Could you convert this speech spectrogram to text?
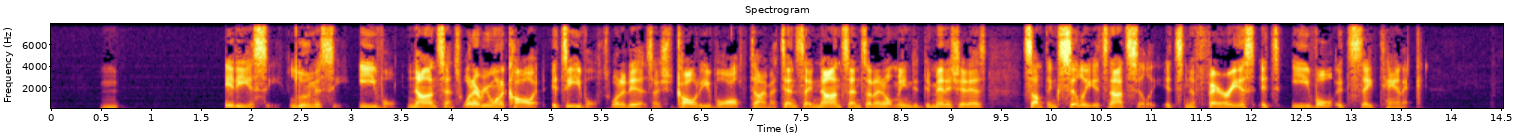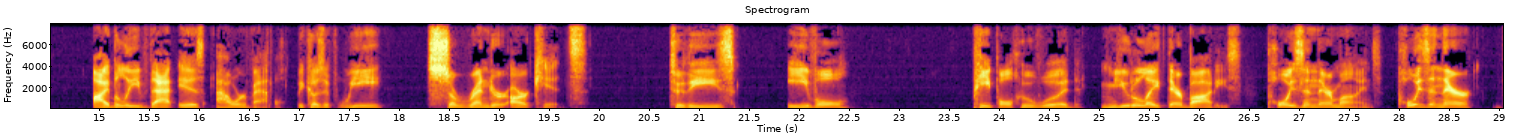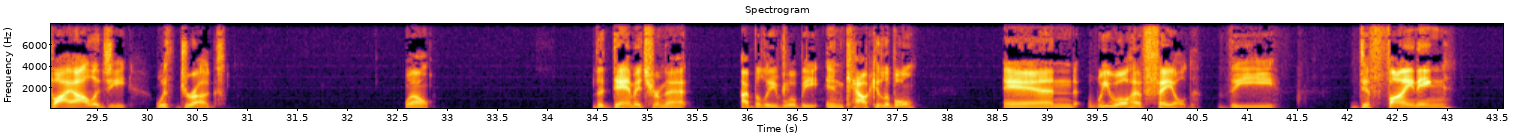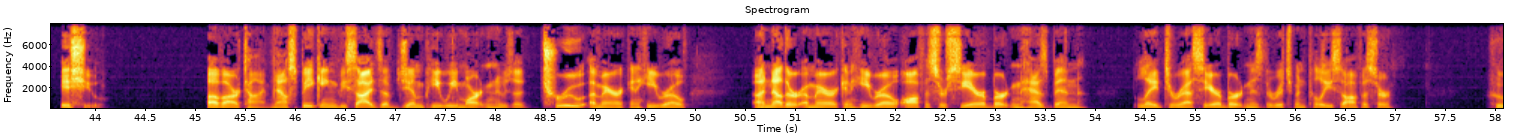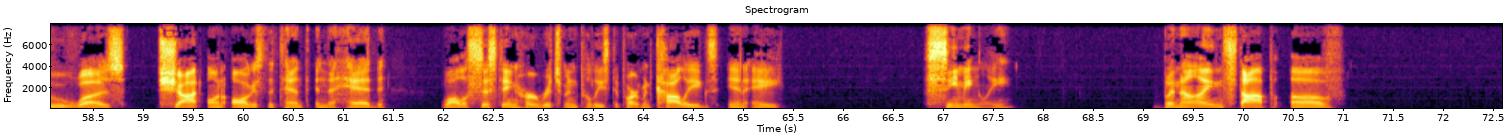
idiocy, lunacy, evil, nonsense, whatever you want to call it, it's evil. It's what it is. I should call it evil all the time. I tend to say nonsense, and I don't mean to diminish it as something silly. It's not silly. It's nefarious, it's evil, it's satanic. I believe that is our battle because if we surrender our kids to these evil people who would mutilate their bodies, poison their minds, poison their biology with drugs, well, the damage from that, I believe, will be incalculable, and we will have failed the defining issue of our time. Now, speaking besides of Jim Pee Wee Martin, who's a true American hero, another American hero, Officer Seara Burton, has been laid to rest. Seara Burton is the Richmond police officer who was shot on August the 10th in the head while assisting her Richmond Police Department colleagues in a seemingly benign stop of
